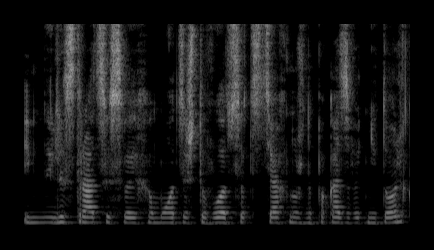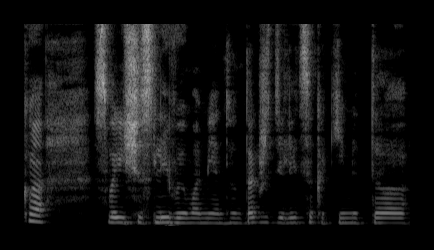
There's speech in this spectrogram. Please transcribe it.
именно иллюстрацию своих эмоций, что вот в соцсетях нужно показывать не только свои счастливые моменты, но также делиться какими-то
